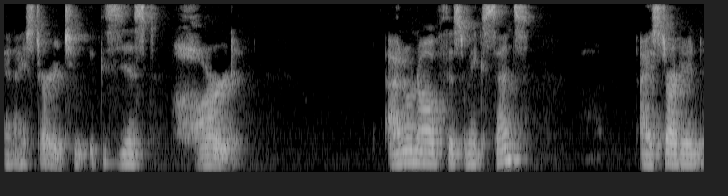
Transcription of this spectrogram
and I started to exist hard. I don't know if this makes sense. I started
